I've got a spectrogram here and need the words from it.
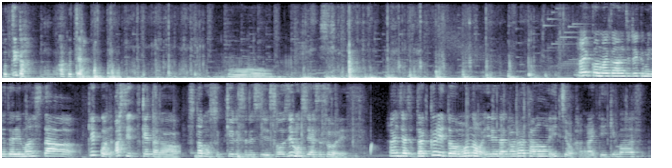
こっちか。あこっちや。おおはいこんな感じで組み立てれました。結構ね足つけたら下もすっきりするし掃除もしやすそうです。はいじゃあざっくりと物を入れながら棚の位置を考えていきます。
